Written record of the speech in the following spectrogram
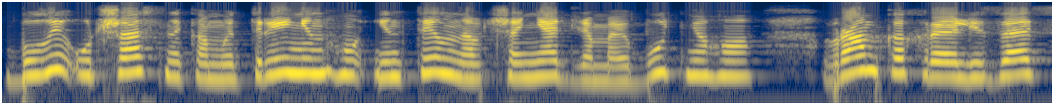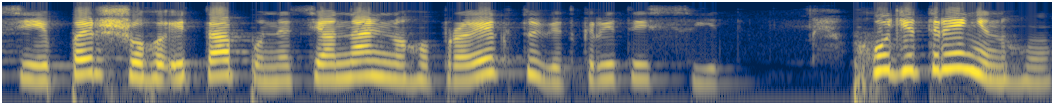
були учасниками тренінгу «Інтел навчання для майбутнього» в рамках реалізації першого етапу національного проєкту «Відкритий світ». В ході тренінгу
